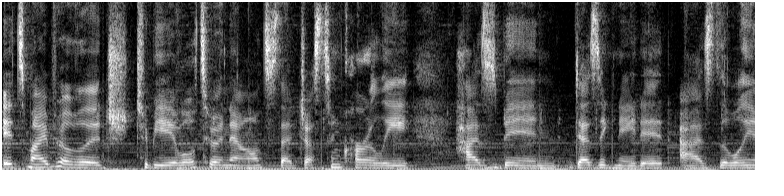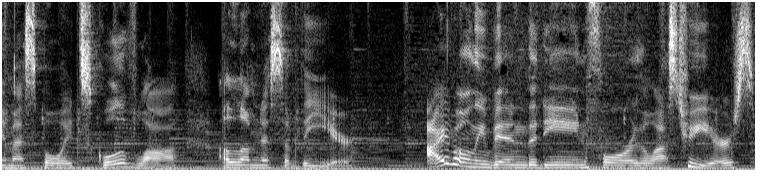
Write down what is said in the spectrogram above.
It's my privilege to be able to announce that Justin Carley has been designated as the William S. Boyd School of Law Alumnus of the Year. I've only been the dean for the last two years,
